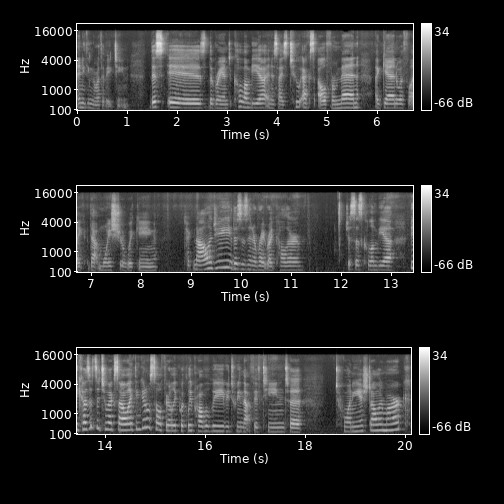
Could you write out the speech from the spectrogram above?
anything north of 18. This is the brand Columbia in a size 2XL for men, again with like that moisture wicking technology. This is in a bright red color, just says Columbia. Because it's a 2XL, I think it'll sell fairly quickly, probably between that 15 to 20-ish dollar mark.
